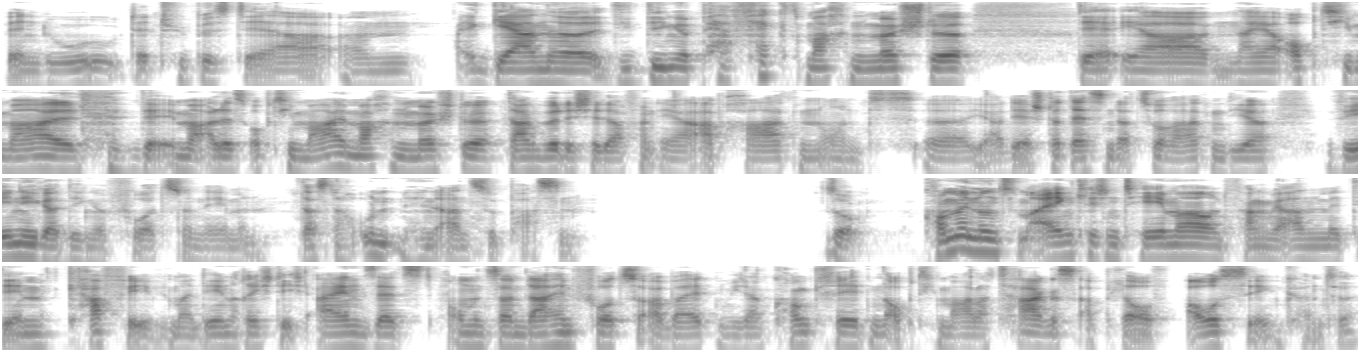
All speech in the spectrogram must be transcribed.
wenn du der Typ bist, der ähm, gerne die Dinge perfekt machen möchte, der eher, naja, optimal, der immer alles optimal machen möchte, dann würde ich dir davon eher abraten und äh, ja, dir stattdessen dazu raten, dir weniger Dinge vorzunehmen, das nach unten hin anzupassen. So, kommen wir nun zum eigentlichen Thema und fangen wir an mit dem Kaffee, wie man den richtig einsetzt, um uns dann dahin vorzuarbeiten, wie dann konkret ein optimaler Tagesablauf aussehen könnte.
